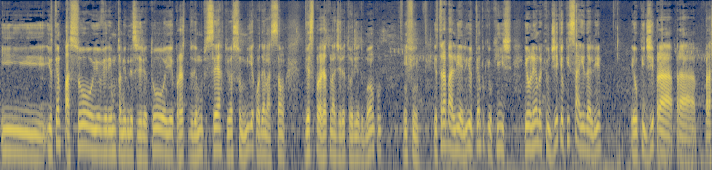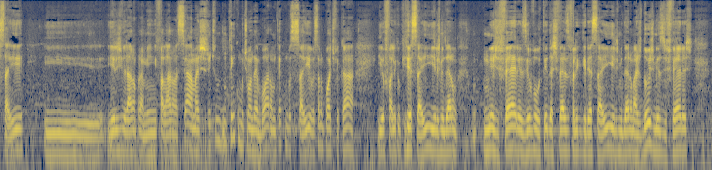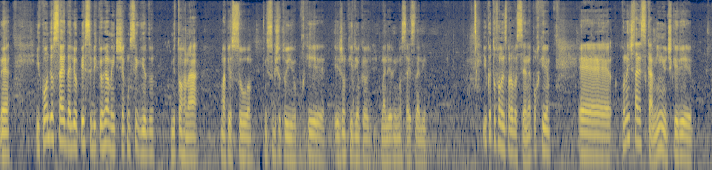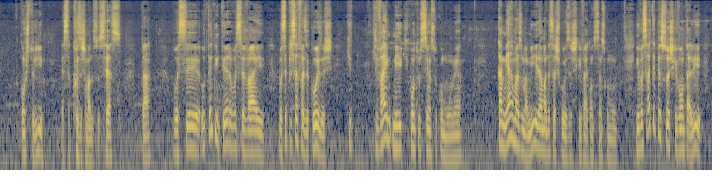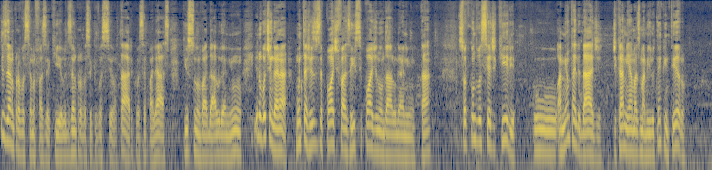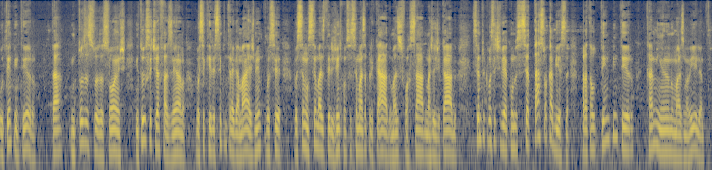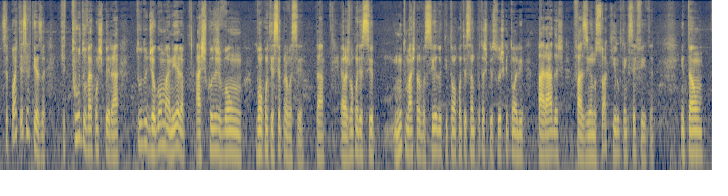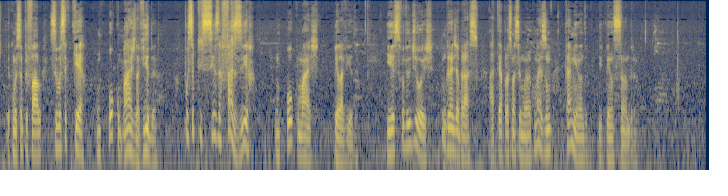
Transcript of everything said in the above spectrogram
E, e, o tempo passou e eu virei muito amigo desse diretor. E o projeto deu muito certo. E eu assumi a coordenação desse projeto na diretoria do banco. Enfim, eu trabalhei ali o tempo que eu quis. Eu lembro que o dia que eu quis sair dali, eu pedi para sair e, e, eles viraram para mim e falaram assim: Ah, mas a gente não, tem como te mandar embora, não tem como você sair, você não pode ficar. E eu falei que eu queria sair, eles me deram um, mês de férias, eu voltei das férias e falei que queria sair, eles me deram mais dois meses de férias, né? E quando eu saí dali, eu percebi que eu realmente tinha conseguido me tornar uma pessoa insubstituível, porque eles não queriam que eu de maneira nenhuma saísse dali. E o que eu estou falando isso para você, né? Porque é, quando a gente está nesse caminho de querer construir essa coisa chamada sucesso, tá? Você, o tempo inteiro você vai, você precisa fazer coisas que, que vai meio que contra o senso comum, né? Caminhar mais uma milha é uma dessas coisas que vai contra o senso comum. E você vai ter pessoas que vão estar ali dizendo para você não fazer aquilo, dizendo para você que você é otário, que você é palhaço, que isso não vai dar lugar nenhum. E não vou te enganar, muitas vezes você pode fazer isso e pode não dar lugar nenhum, tá? Só que quando você adquire o, a mentalidade de caminhar mais uma milha o tempo inteiro, o tempo inteiro, tá? Em todas as suas ações, em tudo que você estiver fazendo, você querer sempre entregar mais, mesmo que você, você não ser mais inteligente, mas você ser mais aplicado, mais esforçado, mais dedicado, sempre que você tiver, quando você setar a sua cabeça para estar o tempo inteiro caminhando mais uma milha, você pode ter certeza que tudo vai conspirar, tudo de alguma maneira as coisas vão, vão acontecer para você, tá? Elas vão acontecer muito mais para você do que estão acontecendo para outras pessoas que estão ali paradas fazendo só aquilo que tem que ser feito. Então, e como eu sempre falo, se você quer um pouco mais da vida, você precisa fazer um pouco mais pela vida. E esse foi o vídeo de hoje. Um grande abraço. Até a próxima semana com mais um Caminhando e Pensando.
